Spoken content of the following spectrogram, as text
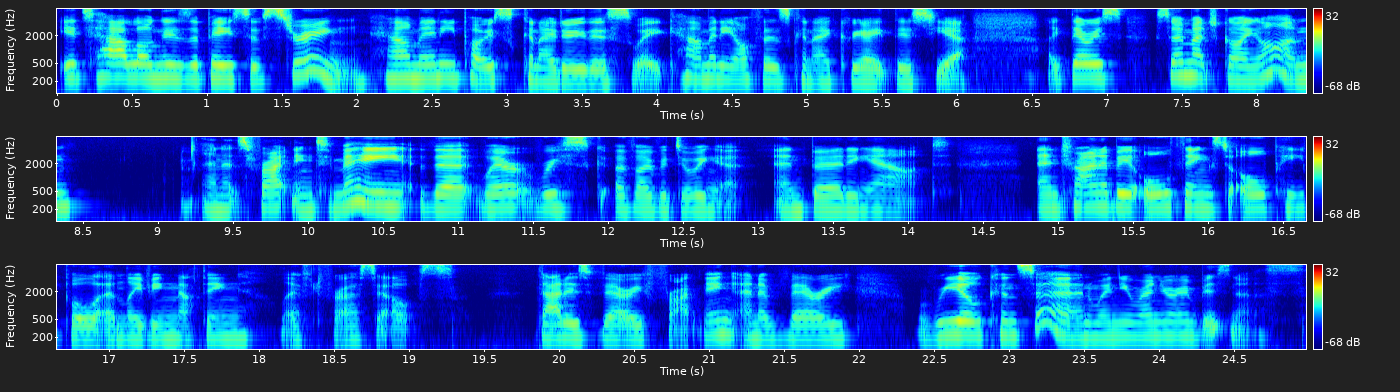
It's how long is a piece of string? How many posts can I do this week? How many offers can I create this year? Like there is so much going on, and it's frightening to me that we're at risk of overdoing it and burning out and trying to be all things to all people and leaving nothing left for ourselves. That is very frightening and a very real concern when you run your own business.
